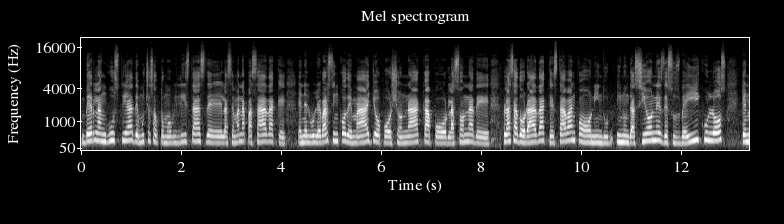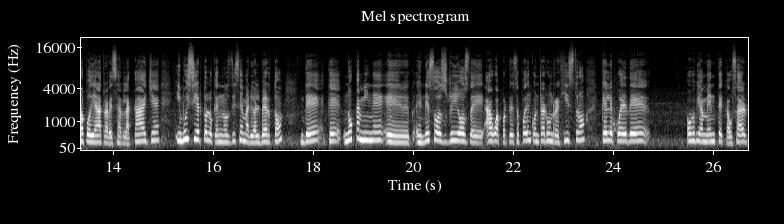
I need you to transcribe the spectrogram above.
ver la angustia de muchos automovilistas de la semana pasada que en el Boulevard 5 de Mayo, por Xonaca, por la zona de Plaza Dorada, que estaban con inundaciones de sus vehículos, que no podían atravesar la calle. Y muy cierto lo que nos dice Mario Alberto, de que no camine eh, en esos ríos de agua porque se puede encontrar un registro que le puede obviamente causar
